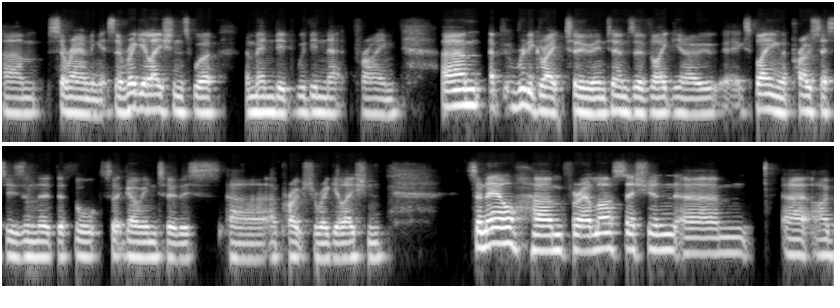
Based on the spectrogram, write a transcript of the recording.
um, surrounding it. So regulations were amended within that frame. Um, really great too, in terms of like, you know, explaining the processes and the, the thoughts that go into this uh, approach to regulation. So now um, for our last session, um, uh, I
